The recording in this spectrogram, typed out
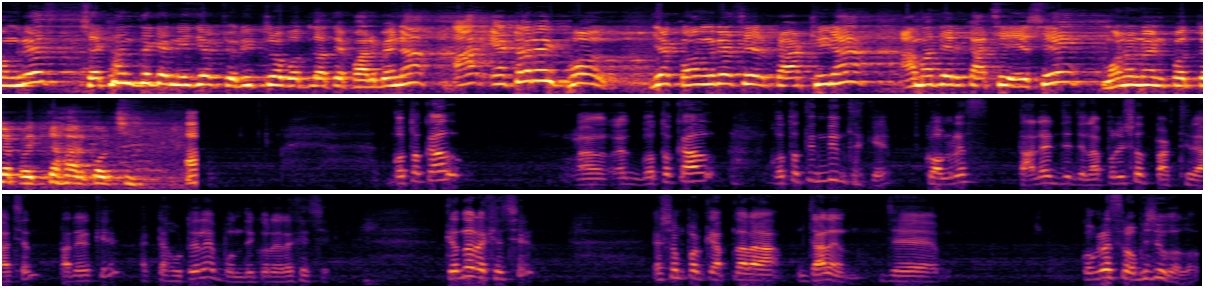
কংগ্রেস সেখান থেকে নিজের চরিত্র বদলাতে পারবে না। আর এটারই ফল যে কংগ্রেসের প্রার্থীরা আমাদের কাছে এসে মনোনয়ন মনোনয়নপত্র প্রত্যাহার করছে। গতকাল গতকাল, গত তিন দিন থেকে কংগ্রেস তাদের যে জেলা পরিষদ প্রার্থীরা আছেন, তাদেরকে একটা হোটেলে বন্দি করে রেখেছে। কেন রেখেছে? এ সম্পর্কে আপনারা জানেন যে কংগ্রেসের অভিযোগ হলো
